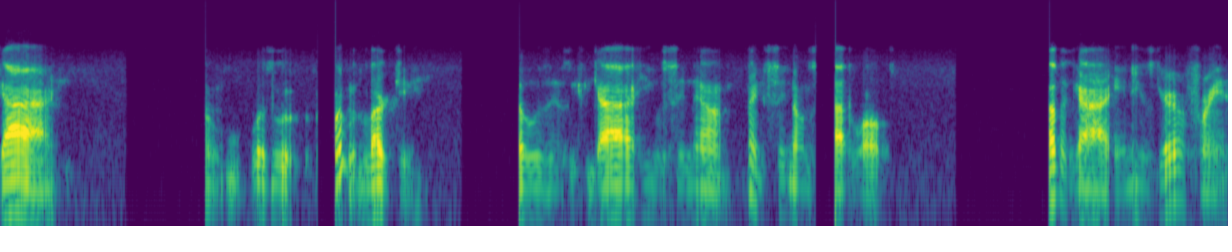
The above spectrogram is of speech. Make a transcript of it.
guy was wasn't lurking. It was this guy. He was sitting down, I think sitting on the sidewalk. Other guy and his girlfriend,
